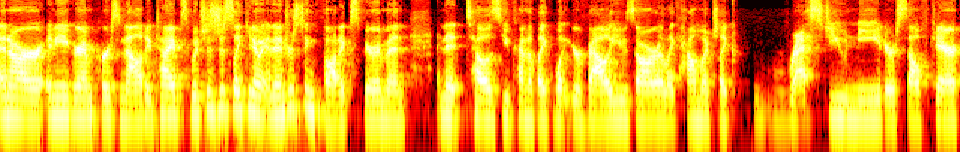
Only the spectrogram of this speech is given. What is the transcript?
and our Enneagram personality types, which is just like, you know, an interesting thought experiment. And it tells you kind of like what your values are, like how much like rest you need or self care.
